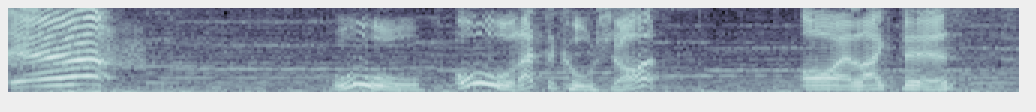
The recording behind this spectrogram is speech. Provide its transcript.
Yeah! Ooh. Ooh, that's a cool shot. Oh, I like this.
